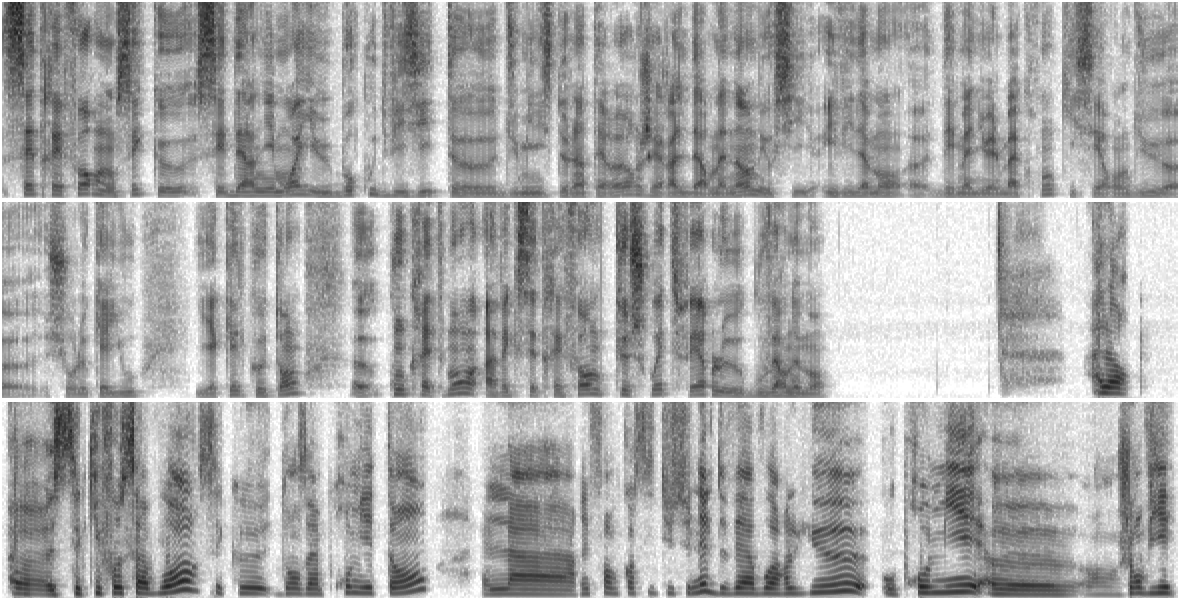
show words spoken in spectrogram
cette réforme, on sait que ces derniers mois, il y a eu beaucoup de visites euh, du ministre de l'Intérieur, Gérald Darmanin, mais aussi évidemment euh, d'Emmanuel Macron, qui s'est rendu sur le Caillou il y a quelque temps. concrètement, avec cette réforme, que souhaite faire le gouvernement? Alors, euh, ce qu'il faut savoir, c'est que dans un premier temps, la réforme constitutionnelle devait avoir lieu au 1er euh, en janvier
